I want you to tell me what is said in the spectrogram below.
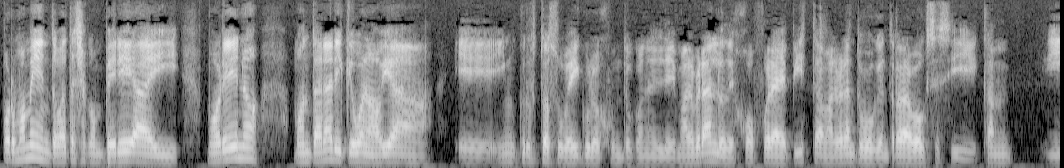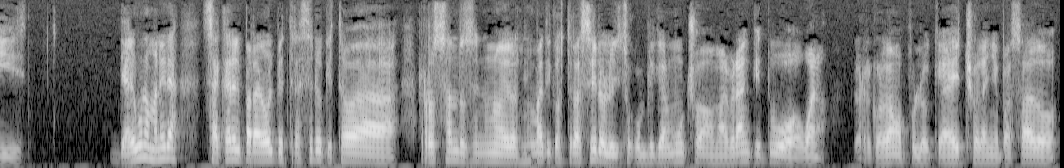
por momento batalla con Perea y Moreno. Montanari, que bueno, había eh, incrustó su vehículo junto con el de Malbrán, lo dejó fuera de pista. Malbrán tuvo que entrar a boxes y, y de alguna manera sacar el paragolpes trasero que estaba rozándose en uno de los neumáticos traseros. Lo hizo complicar mucho a Malbrán que tuvo, bueno, lo recordamos por lo que ha hecho el año pasado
